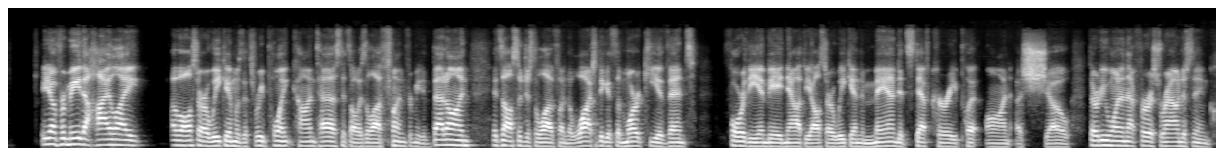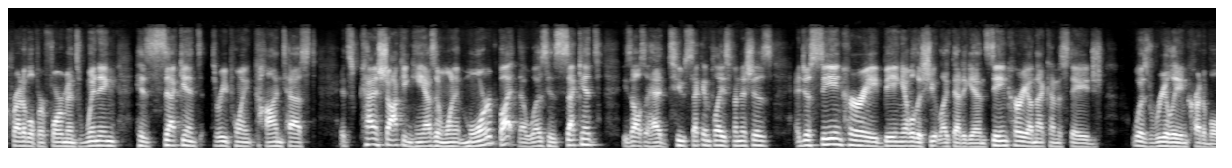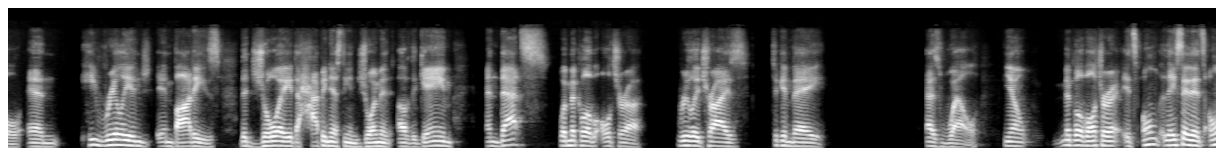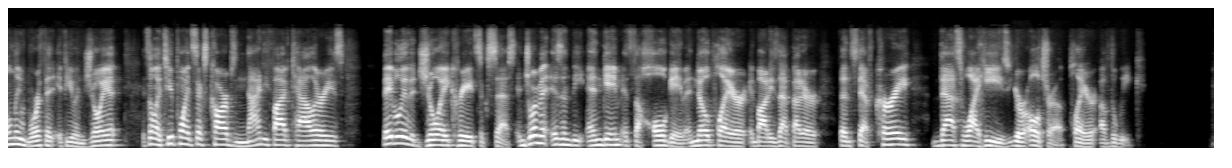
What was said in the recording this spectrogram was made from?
You know, for me, the highlight of All Star Weekend was a three point contest. It's always a lot of fun for me to bet on. It's also just a lot of fun to watch. I think it's the marquee event for the NBA now at the All Star weekend. Man, did Steph Curry put on a show. 31 in that first round, just an incredible performance, winning his second three point contest. It's kind of shocking he hasn't won it more, but that was his second. He's also had two second place finishes. And just seeing Curry being able to shoot like that again, seeing Curry on that kind of stage was really incredible. And he really en- embodies the joy, the happiness, the enjoyment of the game. And that's what Michelob Ultra really tries to convey as well. You know, Michelob Ultra, it's only they say that it's only worth it if you enjoy it. It's only 2.6 carbs, 95 calories. They believe that joy creates success. Enjoyment isn't the end game, it's the whole game. And no player embodies that better than Steph Curry. That's why he's your ultra player of the week.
